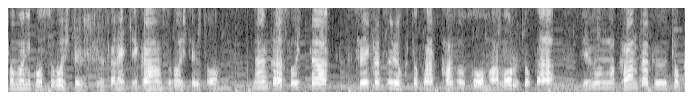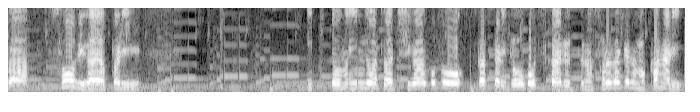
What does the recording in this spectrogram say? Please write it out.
共にこう過ごしてるっていうんですかね、時間を過ごしてると、なんかそういった生活力とか家族を守るとか、自分の感覚とか、装備がやっぱり日常のインドアとは違うことだったり道具を使えるっていうのは、それだけでもかなり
